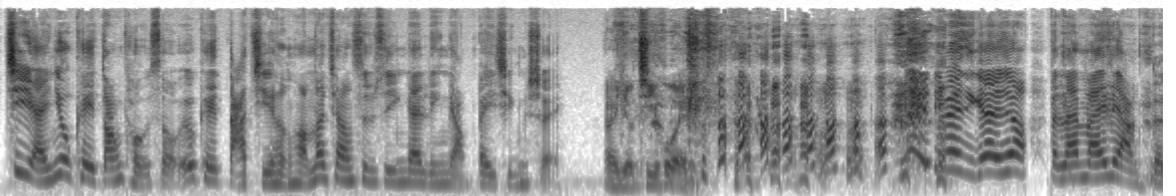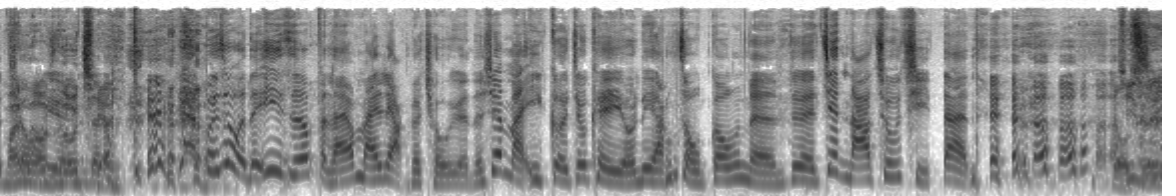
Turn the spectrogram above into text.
既然又可以当投手，又可以打击很好，那这样是不是应该领两倍薪水？呃，有机会，因为你看，要本来买两个球员的，对，不是我的意思，说本来要买两个球员的，现在买一个就可以有两种功能，对，健达出奇蛋，其实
